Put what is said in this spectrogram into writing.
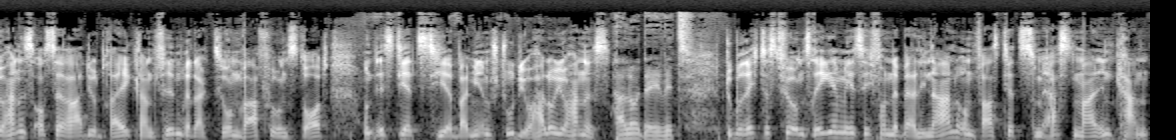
Johannes aus der Radio Dreieckland Filmredaktion war für uns dort und ist jetzt hier bei mir im Studio. Hallo Johannes. Hallo David. Du berichtest für uns regelmäßig von der Berlinale und warst jetzt zum ersten Mal in Cannes.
